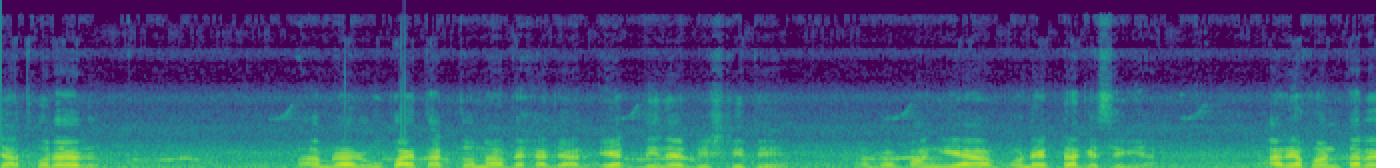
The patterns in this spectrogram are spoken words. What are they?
যাত করার আমরা উপায় থাকতো না দেখা যায়। একদিনের বৃষ্টিতে আমরা ভাঙ্গিয়া অনেকটা গেছে গিয়া। আর এখন তারা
